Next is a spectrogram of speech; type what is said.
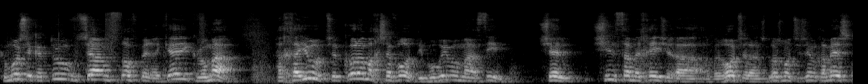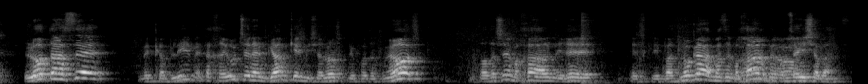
כמו שכתוב שם סוף פרק ה', כלומר החיות של כל המחשבות, דיבורים ומעשים של שס"ה של העבירות של ה-365 לא תעשה, מקבלים את החיות שלהם גם כן משלוש קליפות הטמעות. בעזרת השם מחר נראה את קליפת נוגה, מה זה מחר? במוצאי שבת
